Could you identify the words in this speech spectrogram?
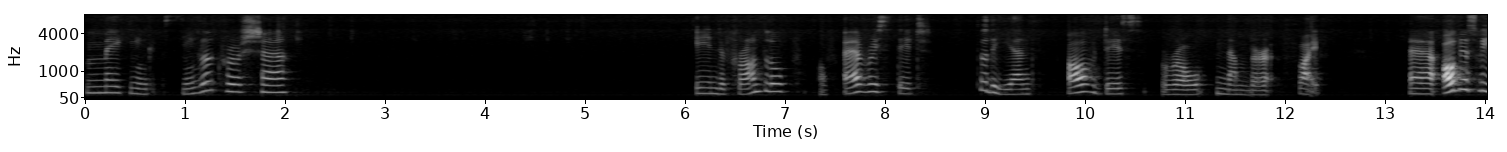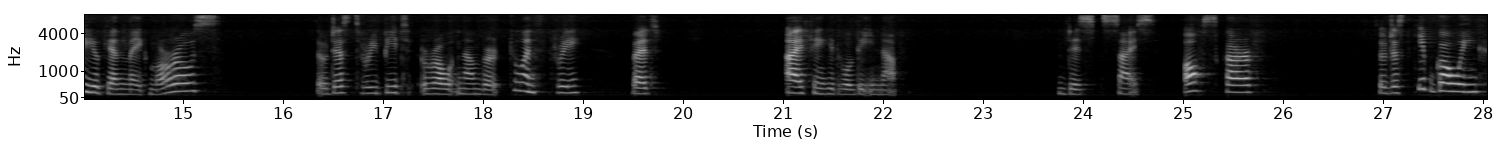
making single crochet in the front loop of every stitch to the end of this row number 5. Uh, obviously you can make more rows. So just repeat row number two and three but I think it will be enough. This size of scarf. So just keep going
